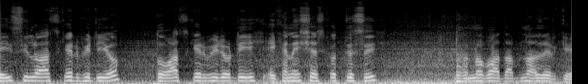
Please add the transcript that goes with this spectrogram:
এই ছিল আজকের ভিডিও। তো আজকের ভিডিওটি এখানেই শেষ করতেছি। ধন্যবাদ আপনাদেরকে।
